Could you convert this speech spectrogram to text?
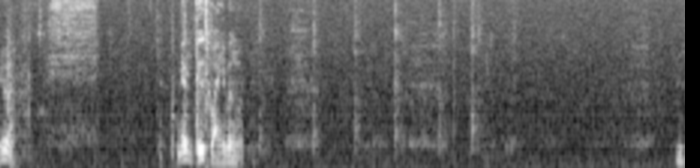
นี่ว่ะเดี๋ยวจะซื้อถ้วยเบิ่งหมดอืม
